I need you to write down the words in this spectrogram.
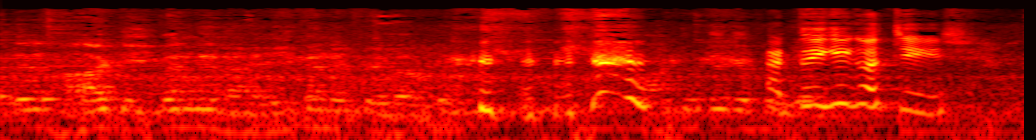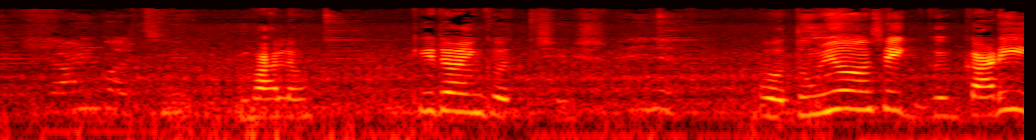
থেকে আর তুই কি করছিস? ভালো কি ড্রয়িং করছিস? ও তুমিও সেই গাড়ি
